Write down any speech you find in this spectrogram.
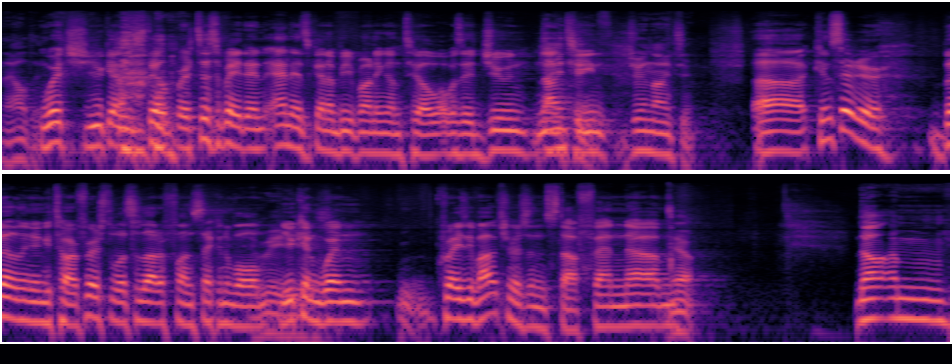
nailed it. which you can still participate in, and it's going to be running until what was it, June 19th. June 19th. Uh, consider building a guitar. First of all, it's a lot of fun. Second of all, really you can is. win crazy vouchers and stuff. And um, Yeah. No, I'm,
